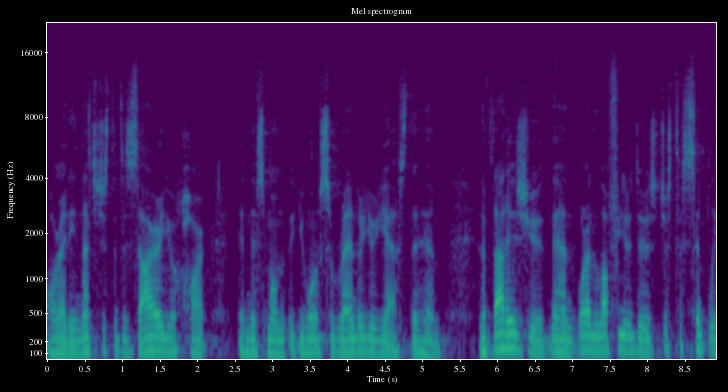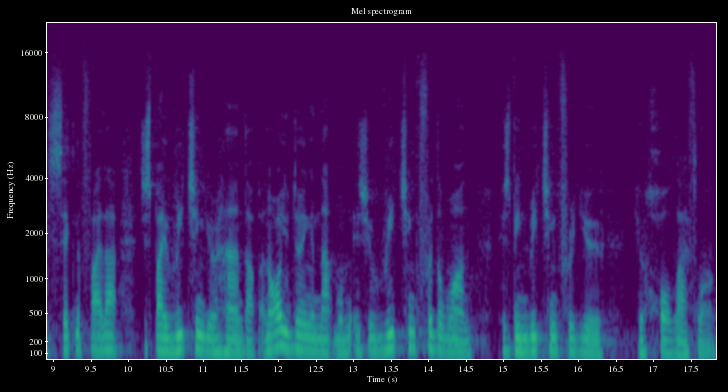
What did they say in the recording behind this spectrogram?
already, and that's just a desire of your heart in this moment that you want to surrender your yes to Him. And if that is you, then what I'd love for you to do is just to simply signify that just by reaching your hand up. And all you're doing in that moment is you're reaching for the one who's been reaching for you your whole life long.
